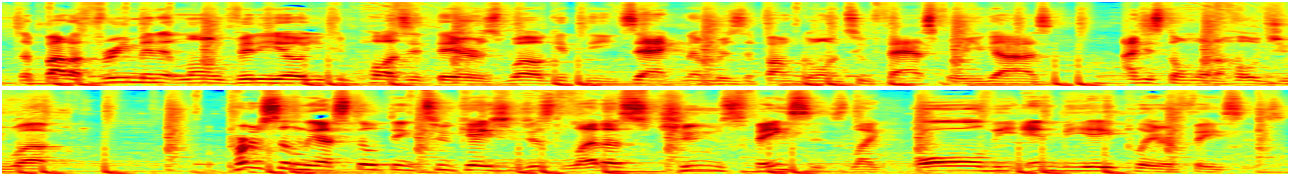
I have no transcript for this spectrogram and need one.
It's about a three minute long video. You can pause it there as well, get the exact numbers if I'm going too fast for you guys. I just don't wanna hold you up. Personally, I still think 2K should just let us choose faces, like all the NBA player faces.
